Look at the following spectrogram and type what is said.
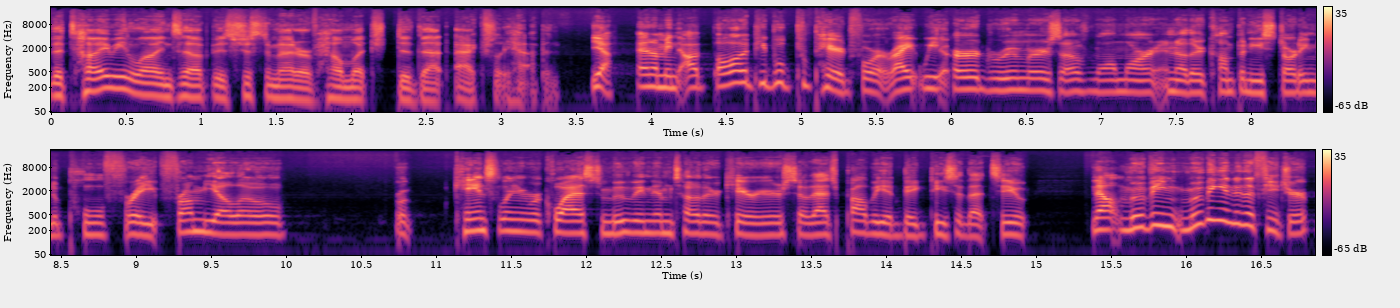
the timing lines up. It's just a matter of how much did that actually happen. Yeah. And I mean, a, a lot of people prepared for it, right? We heard rumors of Walmart and other companies starting to pull freight from Yellow, re- canceling requests, moving them to other carriers. So that's probably a big piece of that too. Now, moving moving into the future,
